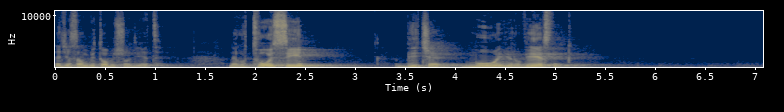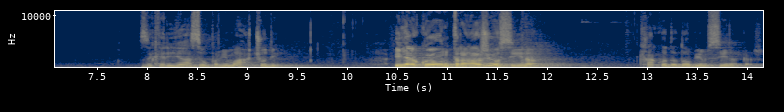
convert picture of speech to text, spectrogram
Neće samo biti obično dijete. Nego tvoj sin bit će moj vjerovjesnik. Zekerija se u prvi mah čudi. Iako je on tražio sina, kako da dobijem sina, kaže.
